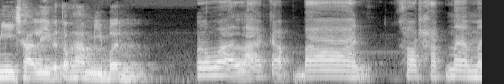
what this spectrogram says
มีชาลีก็ต้องห้ามมีเบิ้ล เมื่อวานลากลับบ้าน เขาทักมาไหม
